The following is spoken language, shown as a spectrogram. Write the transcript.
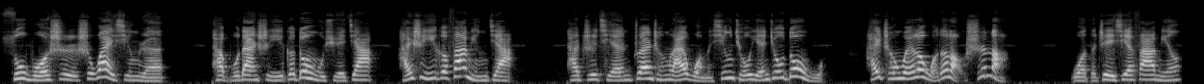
苏博士是外星人，他不但是一个动物学家，还是一个发明家。他之前专程来我们星球研究动物，还成为了我的老师呢。我的这些发明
